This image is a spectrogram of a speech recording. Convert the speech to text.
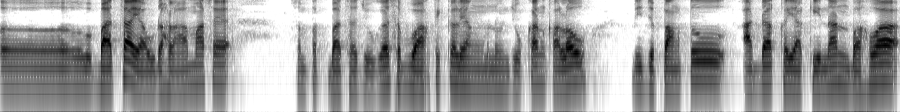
uh, baca ya, udah lama saya sempat baca juga sebuah artikel yang menunjukkan kalau di Jepang tuh ada keyakinan bahwa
